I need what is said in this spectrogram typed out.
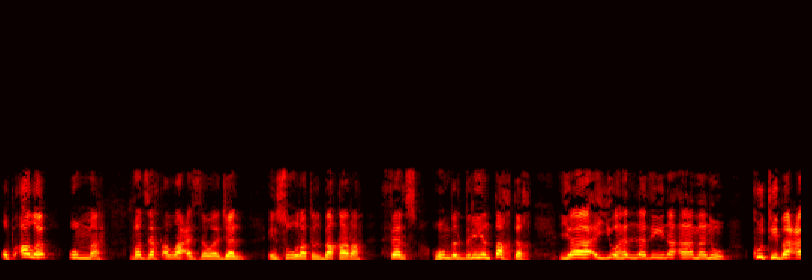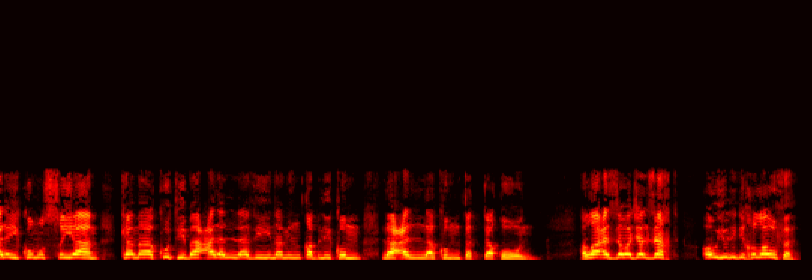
Op alle ummah. Wat zegt Allah Azza wa Jal in Surat al-Baqarah, vers 183. Ja, ayyuhalladhina amanu. كتب عليكم الصيام كما كتب على الذين من قبلكم لعلكم تتقون Allah Azza wa Jal zegt, o jullie die geloven,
